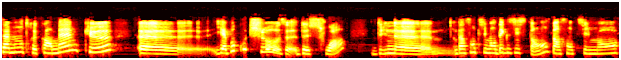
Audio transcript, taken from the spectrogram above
ça montre quand même que il y a beaucoup de choses de soi euh, d'un sentiment d'existence, d'un sentiment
